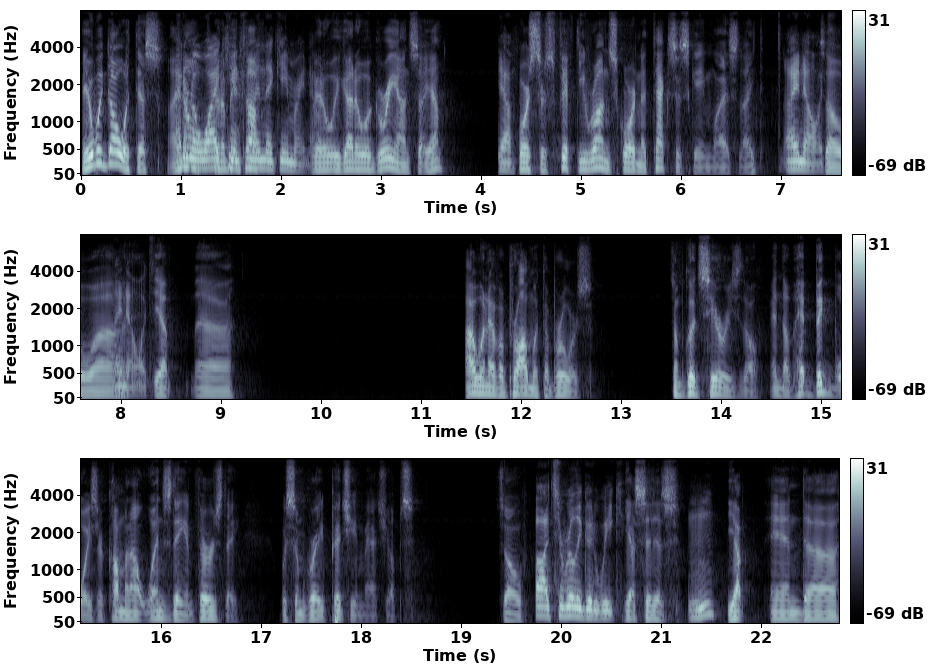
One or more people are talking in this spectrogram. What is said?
Here we go with this. I, I, don't know it's why I can't find that game right We gotta- now. We got to agree on so yeah. Yeah. Of course, there's 50 runs scored in the Texas game last night. I know. It's, So uh, I know it. Yep. Uh, I wouldn't have a problem with the Brewers. Some good series though, and the big boys are coming out Wednesday and Thursday with some great pitching matchups. So Oh, it's a really good week. yes, it is. hmm Yep. And uh,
